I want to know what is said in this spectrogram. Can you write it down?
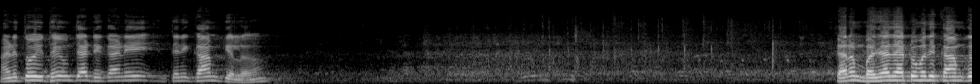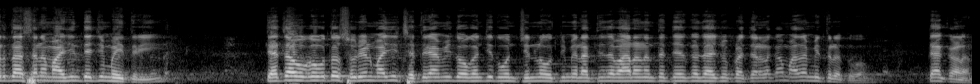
आणि तो इथे येऊन त्या ठिकाणी त्यांनी काम केलं. कारण बजाज ऑटोमध्ये काम करत असताना माझी त्याची मैत्री. त्याचा उगवतो सूर्यन माझी छत्री आम्ही दोघांची दोन चिन्ह होती. मी रात्रीच्या बारानंतर नंतर जायचो प्रचाराला का माझा मित्र तो त्या काळात.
